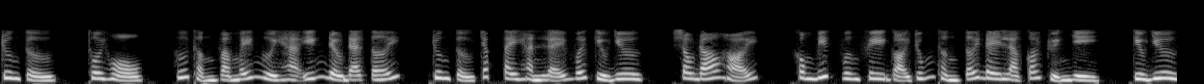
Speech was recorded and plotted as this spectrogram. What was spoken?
Trương Tự, Thôi Hộ, Hứa Thận và mấy người Hà Yến đều đã tới, Trương Tự chấp tay hành lễ với Kiều Dư, sau đó hỏi, không biết Vương Phi gọi chúng thần tới đây là có chuyện gì, Kiều Dư,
